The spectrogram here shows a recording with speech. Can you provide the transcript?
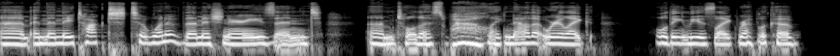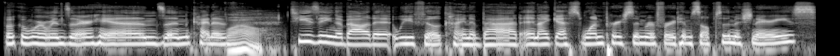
Um, and then they talked to one of the missionaries and um, told us, wow, like now that we're like holding these like replica Book of Mormons in our hands and kind of Wow. teasing about it, we feel kind of bad. And I guess one person referred himself to the missionaries.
